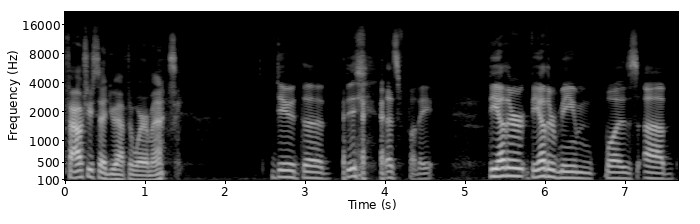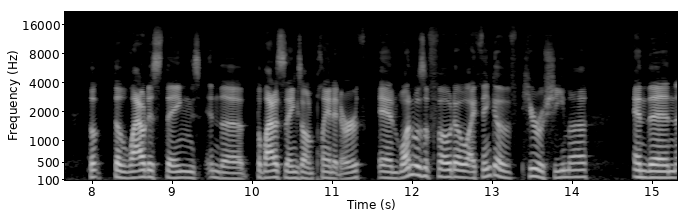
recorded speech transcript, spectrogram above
Fauci said you have to wear a mask. dude the, the that's funny the other the other meme was uh the the loudest things in the the loudest things on planet earth and one was a photo i think of hiroshima and then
